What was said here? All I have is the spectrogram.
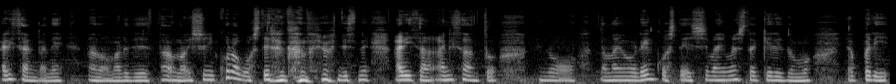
アリさんがねあのまるであの一緒にコラボしてるかのようにですねアリさんアリさんとの名前を連呼してしまいましたけれどもやっぱり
